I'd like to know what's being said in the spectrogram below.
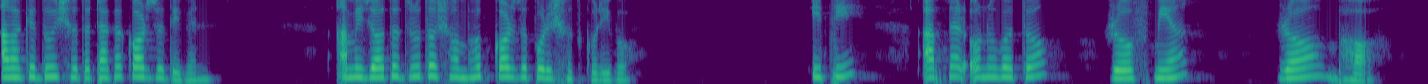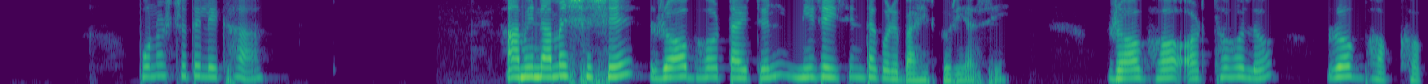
আমাকে দুইশত টাকা কর্জ দিবেন। আমি যত দ্রুত সম্ভব কর্জ পরিশোধ করিব। ইতি, আপনার অনুগত রৌফ মিয়া, র, ভ। পুনশ্চতে লেখা, আমি নামের শেষে র, ভ টাইটেল নিজেই চিন্তা করে বাহির করিয়াছি। র, ভ অর্থ হল রোগ ভক্ষক।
